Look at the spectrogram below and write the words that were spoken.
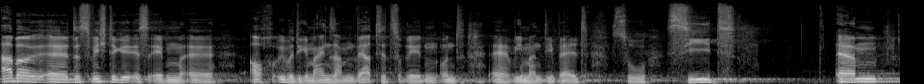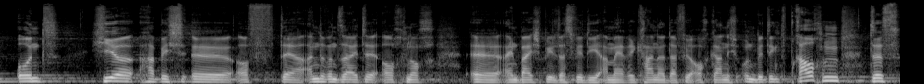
aber äh, das Wichtige ist eben äh, auch über die gemeinsamen Werte zu reden und äh, wie man die Welt so sieht. Ähm, und hier habe ich äh, auf der anderen Seite auch noch äh, ein Beispiel, dass wir die Amerikaner dafür auch gar nicht unbedingt brauchen. Das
